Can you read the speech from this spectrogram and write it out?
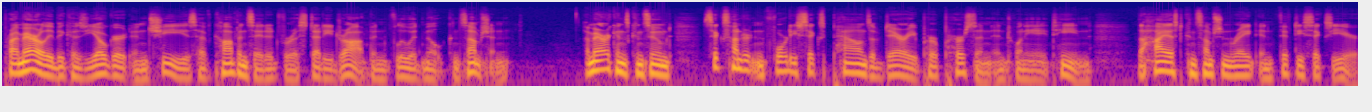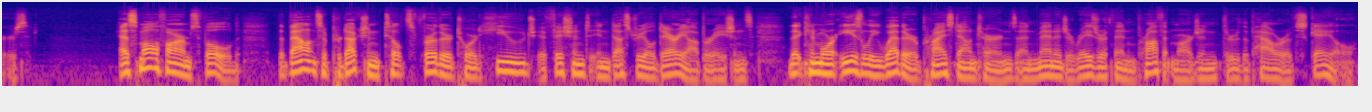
primarily because yogurt and cheese have compensated for a steady drop in fluid milk consumption. Americans consumed 646 pounds of dairy per person in 2018, the highest consumption rate in 56 years. As small farms fold, the balance of production tilts further toward huge, efficient industrial dairy operations that can more easily weather price downturns and manage a razor thin profit margin through the power of scale.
